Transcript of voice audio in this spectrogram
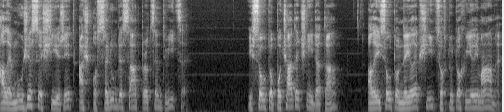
ale může se šířit až o 70% více. Jsou to počáteční data, ale jsou to nejlepší, co v tuto chvíli máme.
